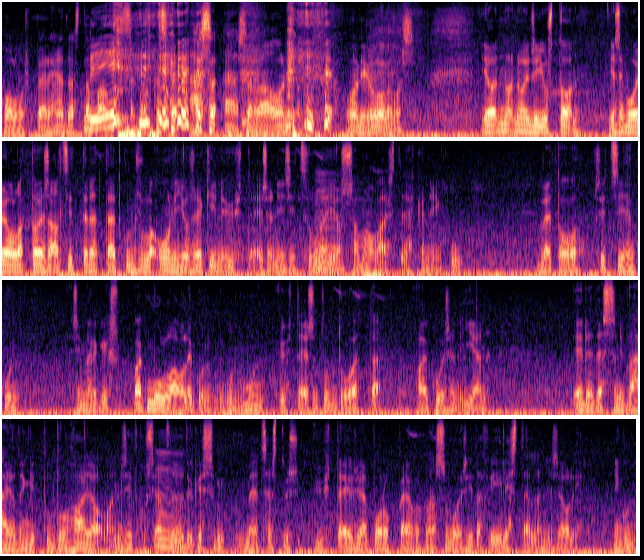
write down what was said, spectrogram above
kolmosperheen tässä Niin. tapauksessa, koska se SRA on jo, on jo olemassa. Joo, no, noin se just on. Ja se voi olla toisaalta sitten, että, että kun sulla on jo sekin yhteisö, niin sitten sulla mm. ei ole samanlaista ehkä niin kuin vetoa sit siihen, kun esimerkiksi vaikka mulla oli, kun, kun mun yhteisö tuntuu, että aikuisen iän edetessä niin vähän jotenkin tuntuu hajoavan, niin sitten kun sieltä mm. Löytyikin se metsästysyhteisö ja porukka, jonka kanssa voi siitä fiilistellä, niin se oli niin kuin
